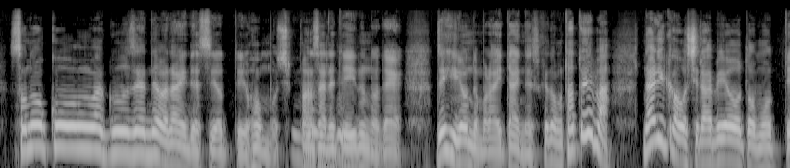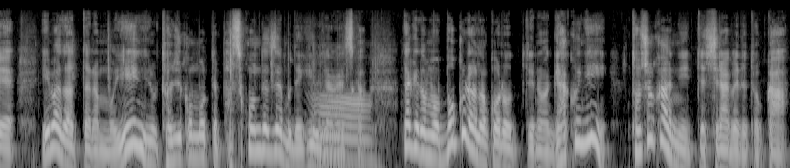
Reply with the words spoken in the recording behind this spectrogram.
「その幸運は偶然ではないですよ」っていう本も出版されているので、ぜひ読んでもらいたいんですけども例えば何かを調べようと思って今だったらもう家に閉じこもってパソコンで全部できるじゃないですか。だけども僕らの頃っていうのは逆に図書館に行って調べるとか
